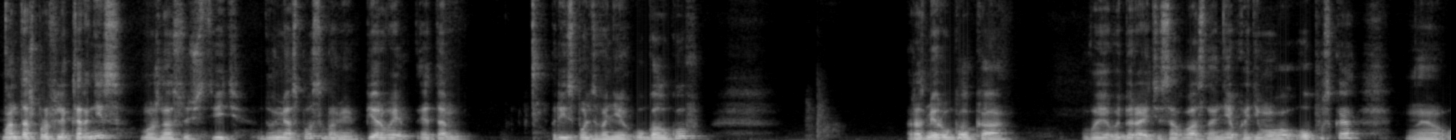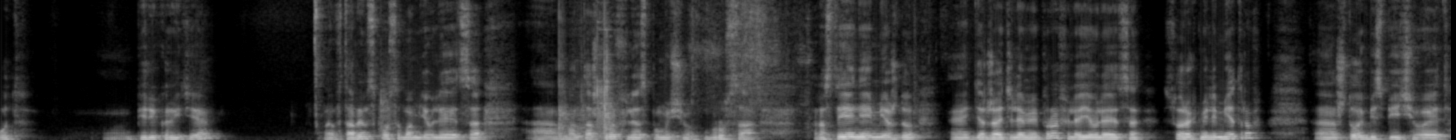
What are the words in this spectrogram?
Монтаж профиля карниз можно осуществить двумя способами. Первый это при использовании уголков. Размер уголка вы выбираете согласно необходимого опуска э, от перекрытия. Вторым способом является э, монтаж профиля с помощью бруса. Расстояние между э, держателями профиля является 40 мм, что обеспечивает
